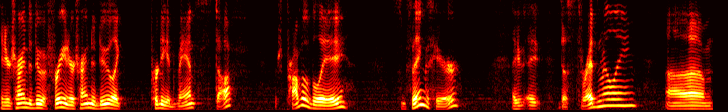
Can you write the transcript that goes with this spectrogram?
and you're trying to do it free, and you're trying to do like pretty advanced stuff, there's probably some things here. I, I, does thread milling. Um,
